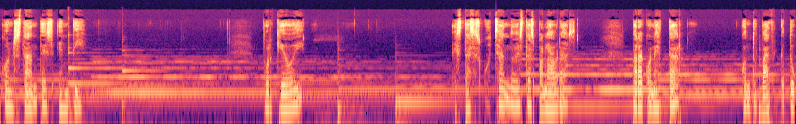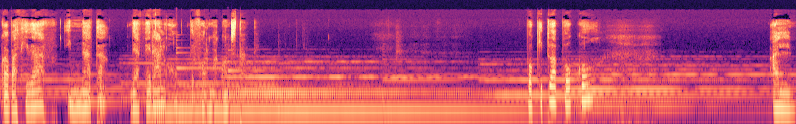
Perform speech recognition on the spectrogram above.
constantes en ti. Porque hoy estás escuchando estas palabras para conectar con tu, tu capacidad innata de hacer algo de forma constante. Poquito a poco, al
